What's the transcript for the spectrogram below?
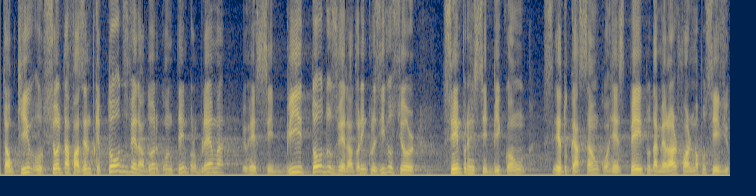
Então, o que o senhor está fazendo, porque todos os vereadores, quando tem problema, eu recebi, todos os vereadores, inclusive o senhor, sempre recebi com educação, com respeito, da melhor forma possível.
